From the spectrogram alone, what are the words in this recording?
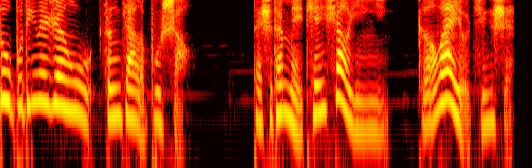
陆布丁的任务增加了不少，但是他每天笑盈盈，格外有精神，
